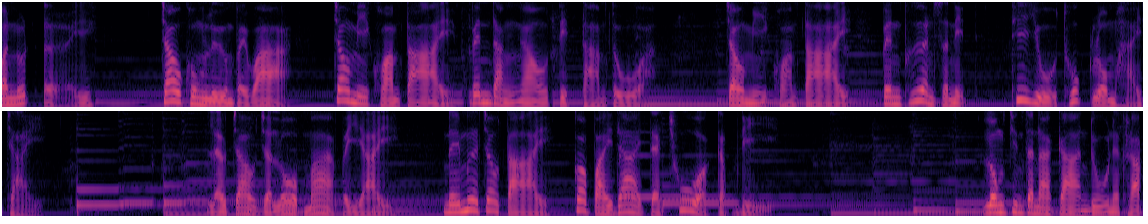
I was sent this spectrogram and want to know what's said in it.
มนุษย์เอ๋ย เจ้าคงลืมไปว่า เจ้ามีความตายเป็นดั่งเงาติดตามตัว เจ้ามีความตายเป็นเพื่อนสนิทที่อยู่ทุกลมหายใจ แล้วเจ้าจะโลภมากไปใหญ่ ในเมื่อเจ้าตายก็ไปได้แต่ชั่วกับดี ลงจินตนาการดูนะครับ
